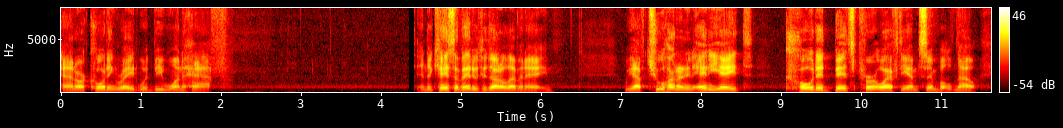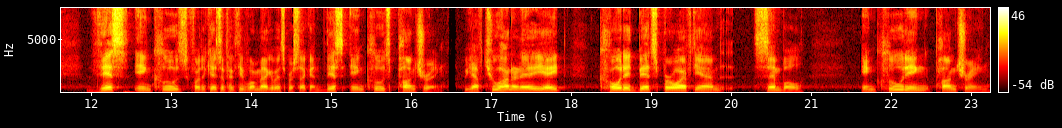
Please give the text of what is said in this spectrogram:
and our coding rate would be one half. In the case of 802.11a, we have 288 coded bits per OFDM symbol. Now, this includes, for the case of 54 megabits per second, this includes puncturing. We have 288 coded bits per OFDM symbol, including puncturing.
